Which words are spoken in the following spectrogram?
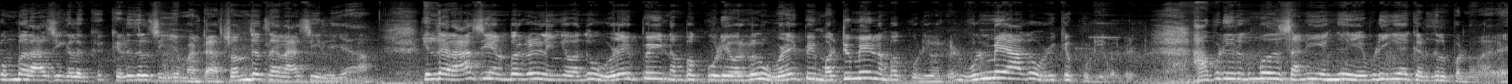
கும்ப ராசிகளுக்கு கெடுதல் செய்ய மாட்டார். சொந்த ராசி இல்லையா? இந்த ராசி அன்பர்கள் நீங்கள் வந்து உழைப்பை நம்பக்கூடியவர்கள் உழைப்பை மட்டுமே நம்பக்கூடியவர்கள் உண்மையாக உழைக்கக்கூடியவர்கள். அப்படி இருக்கும்போது சனி எங்கே எப்படிங்க கெடுதல் பண்ணுவார்?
